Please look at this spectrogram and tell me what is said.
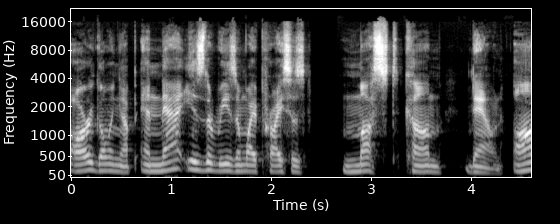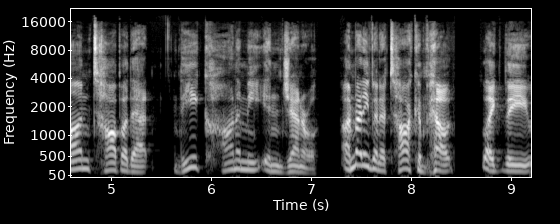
are going up, and that is the reason why prices must come down. On top of that, the economy in general. I'm not even going to talk about like the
